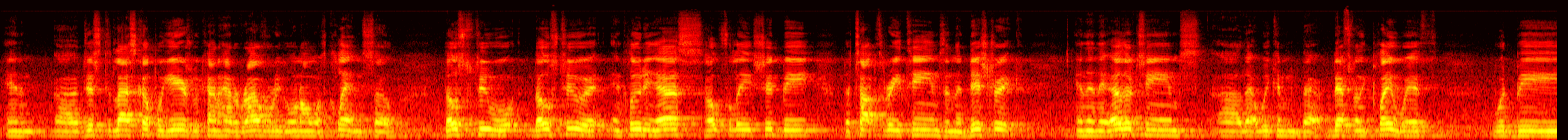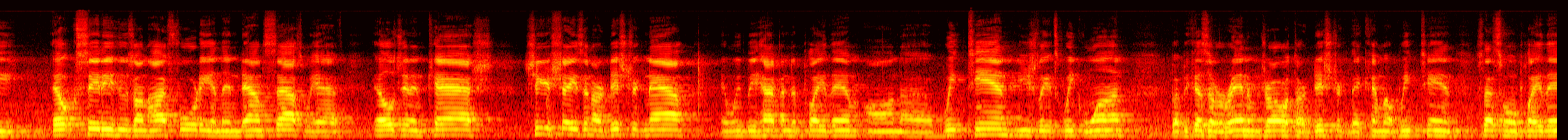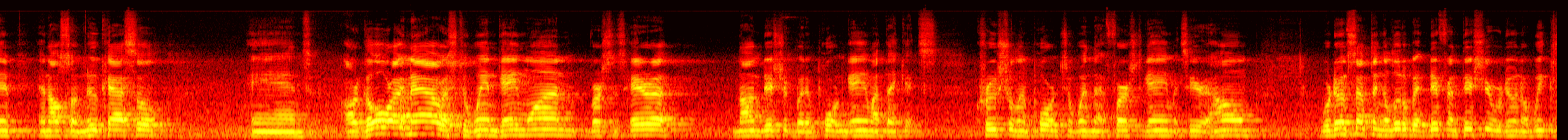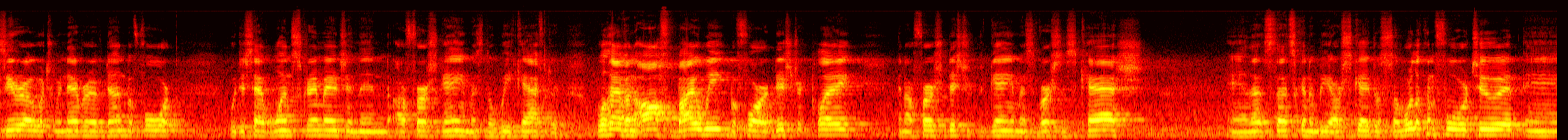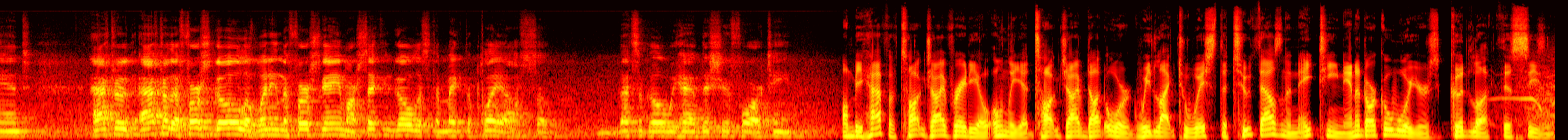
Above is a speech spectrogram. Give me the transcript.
and uh, just the last couple years, we kind of had a rivalry going on with Clinton. So those two, those two, including us, hopefully should be the top three teams in the district. And then the other teams uh, that we can that definitely play with would be Elk City, who's on I-40, and then down south we have Elgin and Cache. Chickasha's in our district now, and we'd be happy to play them on uh, week 10. Usually it's week one but because of a random draw with our district, they come up week 10, so that's when we'll play them. And also Newcastle. And our goal right now is to win game one versus Harrah, non-district but important game. I think it's crucial, important to win that first game. It's here at home. We're doing something a little bit different this year. We're doing a week zero, which we never have done before. We just have one scrimmage, and then our first game is the week after. We'll have an off bye week before our district play and our first district game is versus Cache, and that's that's going to be our schedule. So we're looking forward to it. And after after the first goal of winning the first game, our second goal is to make the playoffs. So that's a goal we have this year for our team. On behalf of Talk Jive Radio only at talkjive.org, we'd like to wish the 2018 Anadarko Warriors good luck this season.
